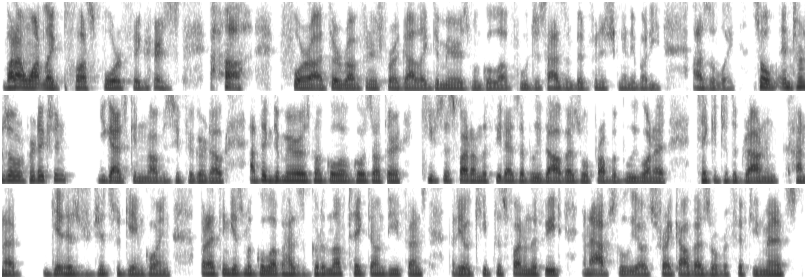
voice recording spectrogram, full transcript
but I want like plus four figures uh, for a third round finish for a guy like Damir Ismagulov, who just hasn't been finishing anybody as of late. So, in terms of a prediction, you guys can obviously figure it out. I think Damir Ismagulov goes out there, keeps his fight on the feet, as I believe Alves will probably want to take it to the ground and kind of get his jiu-jitsu game going. But I think Ismagulov has good enough takedown defense that he'll keep this fight on the feet and absolutely outstrike Alves over 15 minutes.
